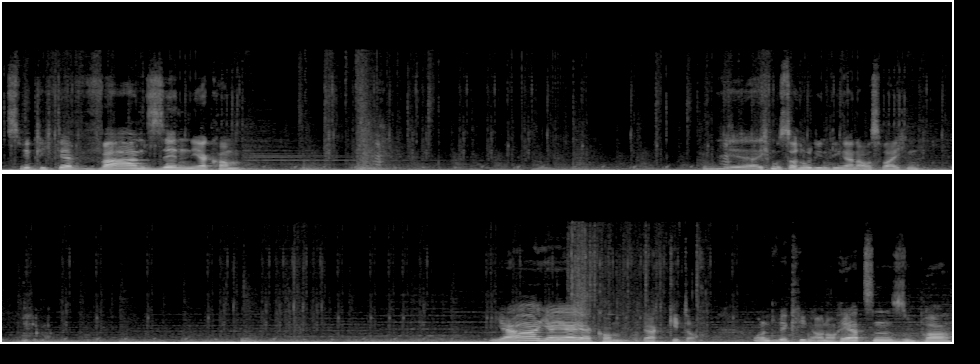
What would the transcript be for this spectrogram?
Das ist wirklich der Wahnsinn. Ja, komm. Ja, ich muss doch nur den Dingern ausweichen. Ja, ja, ja, ja, komm. Ja, geht doch. Und wir kriegen auch noch Herzen. Super.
